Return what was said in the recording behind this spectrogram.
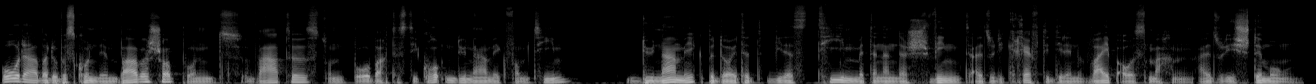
Oder aber du bist Kunde im Barbershop und wartest und beobachtest die Gruppendynamik vom Team Dynamik bedeutet, wie das Team miteinander schwingt, also die Kräfte, die den Vibe ausmachen, also die Stimmung.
